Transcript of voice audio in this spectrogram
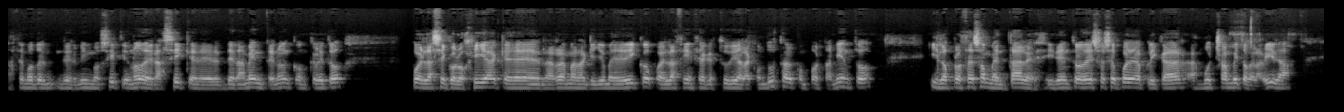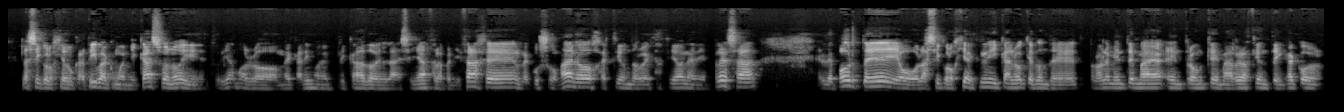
hacemos del, mismo sitio, ¿no? de la psique, de, la mente ¿no? en concreto. Pues la psicología, que es la rama a la que yo me dedico, pues es la ciencia que estudia la conducta, el comportamiento y los procesos mentales. Y dentro de eso se puede aplicar a muchos ámbitos de la vida la psicología educativa, como en mi caso, ¿no? y estudiamos los mecanismos implicados en la enseñanza, el aprendizaje, en recursos humanos, gestión de organizaciones y empresas, el deporte o la psicología clínica, ¿no? que es donde probablemente más entronque, más relación tenga con,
